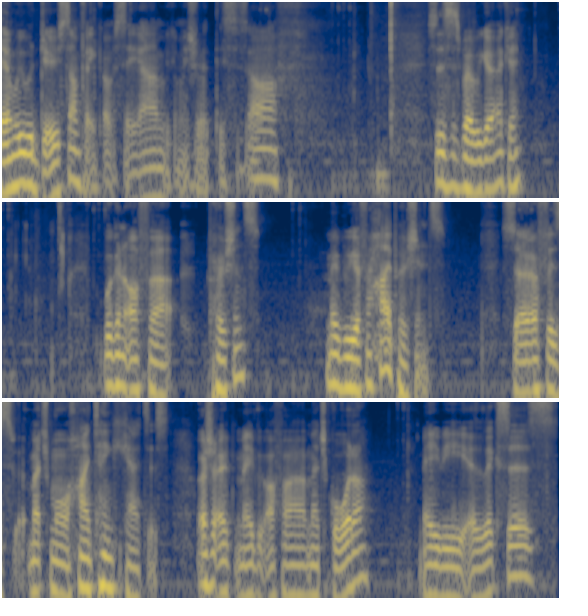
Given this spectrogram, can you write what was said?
then we would do something. Obviously, um, we can make sure that this is off. So this is where we go. Okay, we're gonna offer potions. Maybe we offer high potions. So offers much more high tanky characters. Or should I maybe offer magic water? Maybe elixirs?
